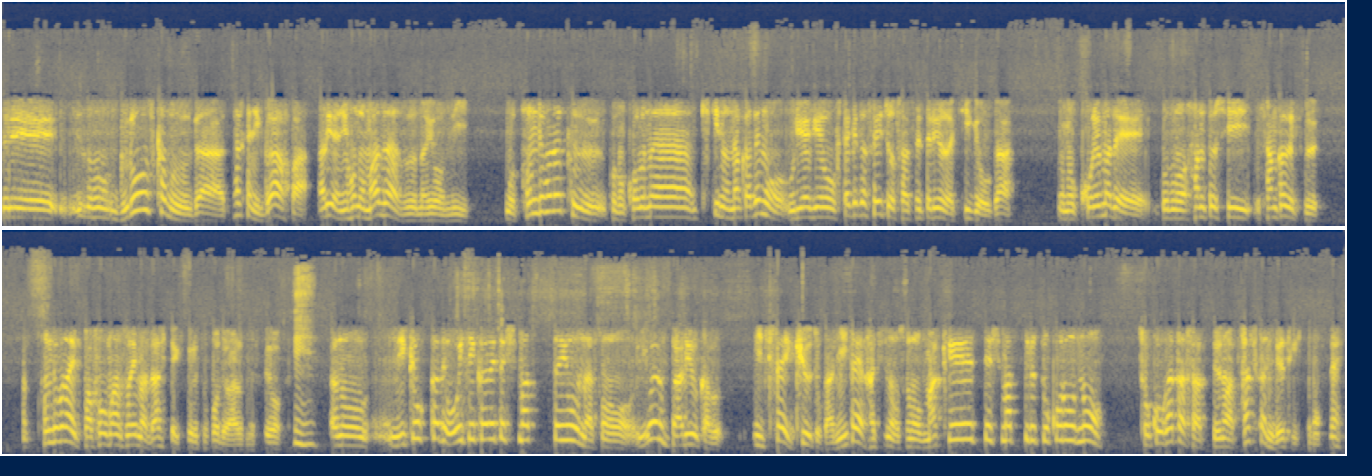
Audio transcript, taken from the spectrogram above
でグロース株が確かに GAFA、あるいは日本のマザーズのように、もうとんでもなくこのコロナ危機の中でも売り上げを2桁成長させているような企業が、これまでこの半年、3か月、とんでもないパフォーマンスを今出してきているところではあるんですけど、えあの二極化で置いていかれてしまったようなそのいわゆるバリュー株、1対9とか2対8のその負けてしまっているところの底堅さっていうのは確かに出てきてますね、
